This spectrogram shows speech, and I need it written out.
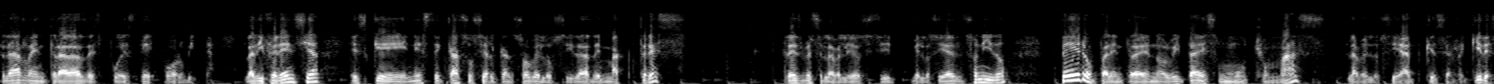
la reentrada después de órbita. La diferencia es que en este caso se alcanzó velocidad de Mach 3 tres veces la velocidad del sonido, pero para entrar en órbita es mucho más la velocidad que se requiere.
